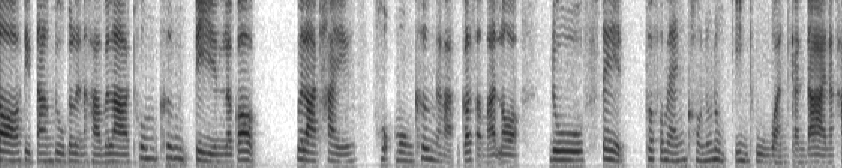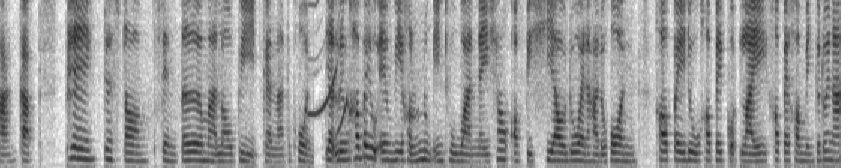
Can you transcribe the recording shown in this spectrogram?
รอติดตามดูกันเลยนะคะ เวลาทุ่มครึ่งจีนแล้วก็เวลาไทย6โมงครึ่งนะคะ ก็สามารถรอดูสเตจเพอร์ฟอร์แมนซ์ของหนุ่มๆ Into One กันได้นะคะ กับ เพลง The Storm Center มารอบีดกันนะทุกคน อย่าลืมเข้าไปดู MV ของหนุ่ม Into One ในช่อง Official ด้วยนะคะทุกคน เข้าไปดูเข้าไปกดไลค์เข้าไปคอมเมนต์กันด้วยนะ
